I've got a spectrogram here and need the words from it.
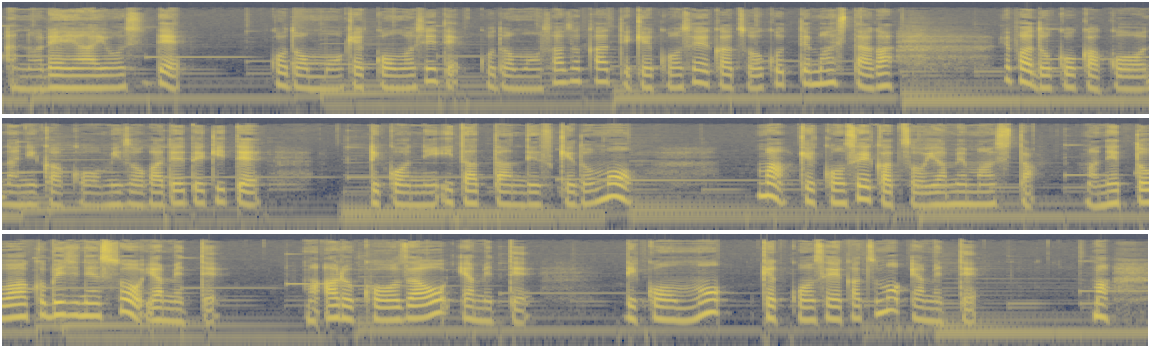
あの恋愛をして子供結婚をして子供を授かって結婚生活を送ってましたがやっぱどこかこう何かこう溝が出てきて離婚に至ったんですけどもまあ結婚生活をやめました、まあ、ネットワークビジネスをやめて、まあ、ある講座をやめて離婚も結婚生活もやめてまあ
